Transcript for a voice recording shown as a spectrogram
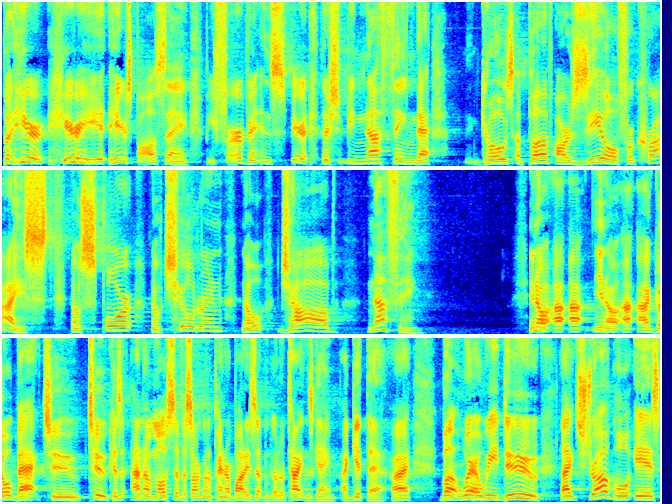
But here, here he, here's Paul saying, be fervent in spirit. There should be nothing that goes above our zeal for Christ. No sport, no children, no job, nothing. You know, I, I you know, I, I, go back to two because I know most of us aren't going to paint our bodies up and go to a Titans game. I get that, all right. But where we do like struggle is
